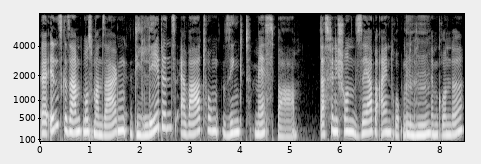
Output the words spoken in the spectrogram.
Äh, insgesamt muss man sagen, die Lebenserwartung sinkt messbar. Das finde ich schon sehr beeindruckend mhm. im Grunde.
